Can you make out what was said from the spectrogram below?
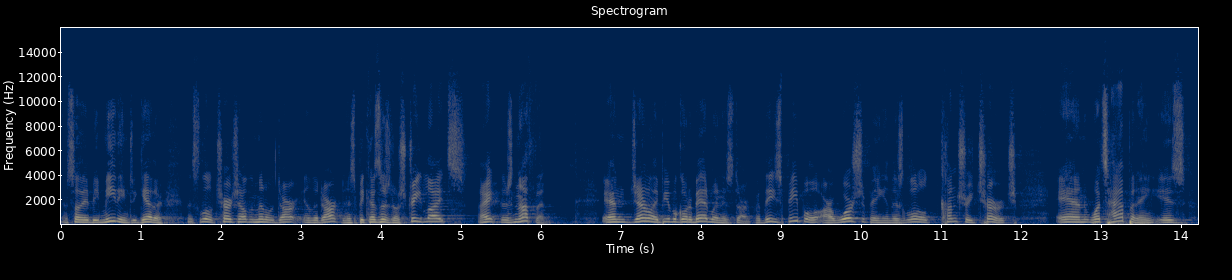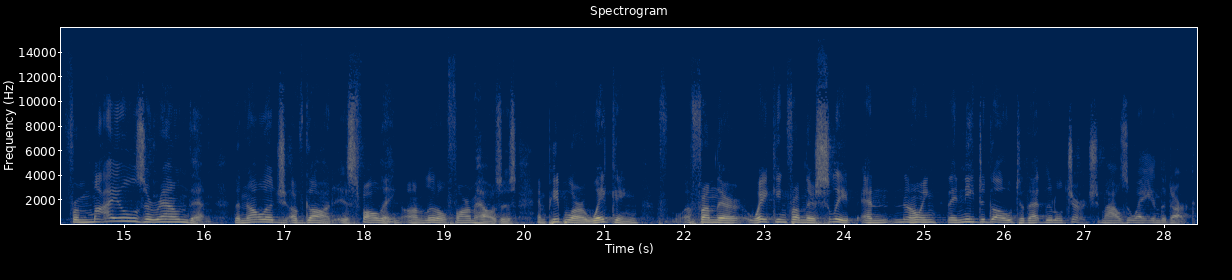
And so they'd be meeting together in this little church out in the middle of the, dark, in the darkness because there's no street lights, right? There's nothing. And generally, people go to bed when it's dark. But these people are worshiping in this little country church. And what's happening is for miles around them, the knowledge of God is falling on little farmhouses, and people are waking from their waking from their sleep and knowing they need to go to that little church miles away in the dark.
